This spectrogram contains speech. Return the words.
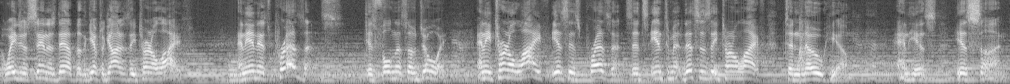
The wages of sin is death, but the gift of God is eternal life. And in His presence is fullness of joy. And eternal life is His presence. It's intimate. This is eternal life to know Him and His, His Son.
